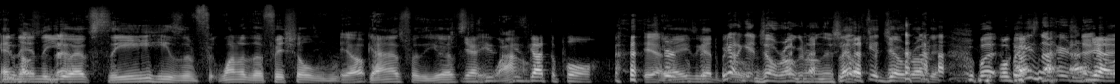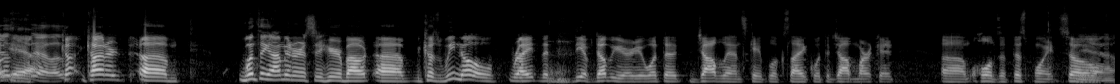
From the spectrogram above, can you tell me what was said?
And then the that. UFC. He's a, one of the official Yep. guys for the UFC. Yeah, he's, wow. he's got the pull. Yeah. Yeah, he's got. We got to get Joe Rogan on this show. Let's get Joe Rogan. but, but he's not here today. Yeah, Let's- yeah. let's- Con- Connor, um, one thing I'm interested to hear about uh, because we know, right, the DFW area, what the job landscape looks like, what the job market um, holds at this point. So, Yeah.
